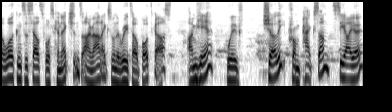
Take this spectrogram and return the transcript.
and welcome to Salesforce Connections. I'm Alex from the Retail Podcast. I'm here with Shirley from PacSun, CIO.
